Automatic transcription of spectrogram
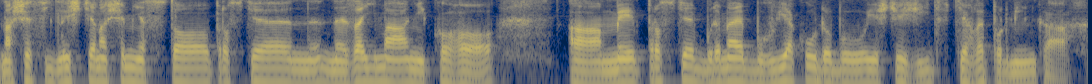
Naše sídliště, naše město prostě nezajímá nikoho a my prostě budeme Bůh ví jakou dobu ještě žít v těchto podmínkách.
